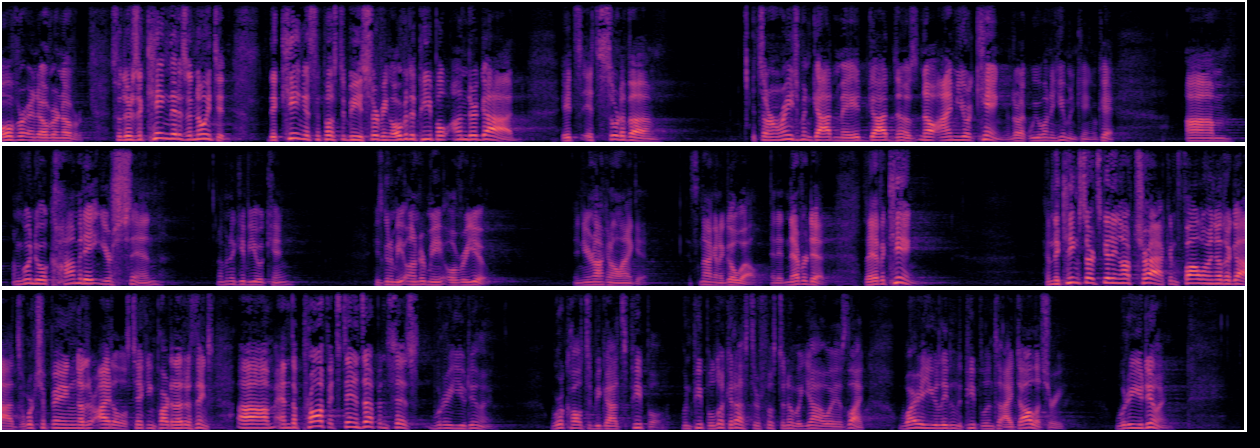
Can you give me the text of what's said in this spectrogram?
over and over and over. So there's a king that is anointed. The king is supposed to be serving over the people under God. It's, it's sort of a, it's an arrangement God made. God knows, no, I'm your king. And they're like, we want a human king. Okay. Um, I'm going to accommodate your sin. I'm going to give you a king. He's going to be under me over you. And you're not going to like it. It's not going to go well. And it never did. They have a king. And the king starts getting off track and following other gods, worshiping other idols, taking part in other things. Um, and the prophet stands up and says, What are you doing? We're called to be God's people. When people look at us, they're supposed to know what Yahweh is like. Why are you leading the people into idolatry? What are you doing?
